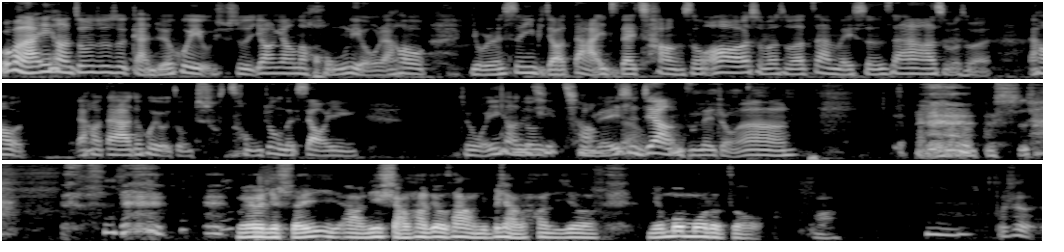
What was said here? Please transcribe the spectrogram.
我本来印象中就是感觉会有就是泱泱的洪流，然后有人声音比较大，一直在唱说哦什么什么赞美神山啊什么什么，然后然后大家都会有一种从众的效应，就我印象中以为是这样子那种啊，不是，没有你随意啊，你想唱就唱，你不想唱你就你就默默的走啊，嗯，不是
